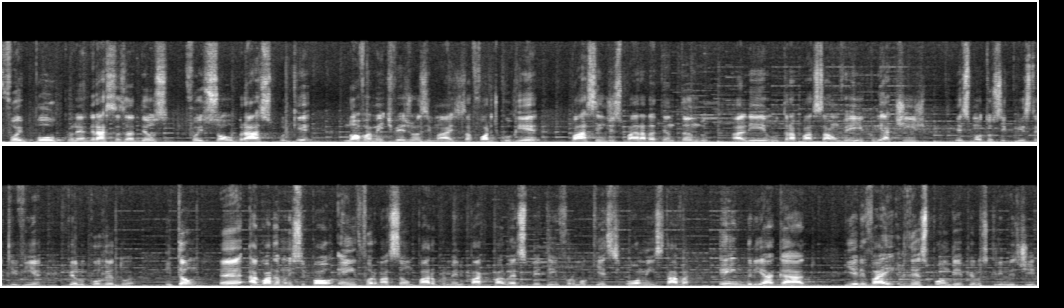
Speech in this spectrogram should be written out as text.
foi pouco, né? Graças a Deus foi só o braço, porque novamente vejam as imagens. A Ford Courier passa em disparada tentando ali ultrapassar um veículo e atinge esse motociclista que vinha pelo corredor. Então, é, a Guarda Municipal, em informação para o primeiro impacto, para o SBT, informou que esse homem estava embriagado e ele vai responder pelos crimes de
